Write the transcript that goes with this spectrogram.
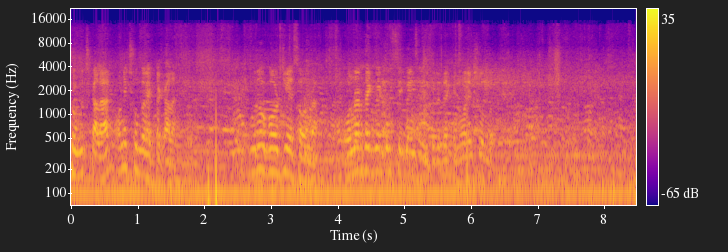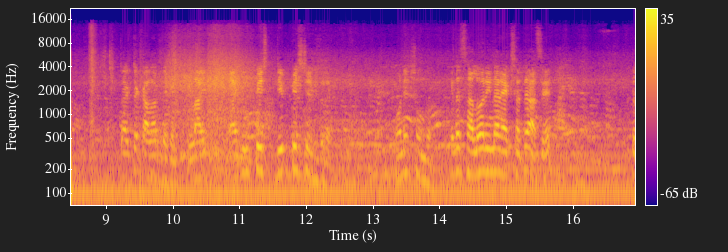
সবুজ কালার অনেক সুন্দর একটা কালার পুরো গর্জিয়াস ওনার ওনার দেখবে একদম সিকোয়েন্সের ভিতরে, দেখেন, অনেক সুন্দর। একটা কালার দেখেন লাইট একদম পেস্ট ডিপ পেস্টের ভিতরে। অনেক সুন্দর। এটা সালোয়ার ইনার একসাথে আছে। তো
